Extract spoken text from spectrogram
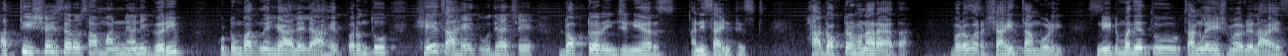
अतिशय सर्वसामान्य आणि गरीब कुटुंबातनं हे आलेले आहेत. परंतु हेच आहेत उद्याचे डॉक्टर इंजिनियर्स आणि सायंटिस्ट. हा डॉक्टर होणार आहे आता. बरोबर? शाहिद तांबोळी. नीटमध्ये तू चांगलं यश मिळवलेलं आहेस.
